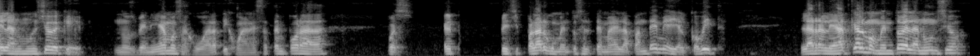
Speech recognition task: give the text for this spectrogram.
el anuncio de que nos veníamos a jugar a Tijuana esta temporada, pues el principal argumento es el tema de la pandemia y el COVID. La realidad que al momento del anuncio,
